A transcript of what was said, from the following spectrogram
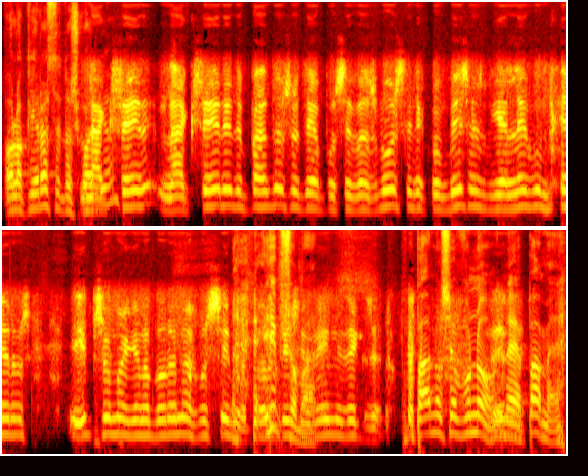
Ολοκληρώστε το Να, σχόλιο. ξέρ- να ξέρετε πάντως ότι από σεβασμό στην εκπομπή σας διαλέγω μέρος ύψωμα για να μπορώ να έχω σήμερα. Τώρα τι Ύψωμα. συμβαίνει δεν ξέρω. Πάνω σε βουνό. Βέβαια. ναι, πάμε.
